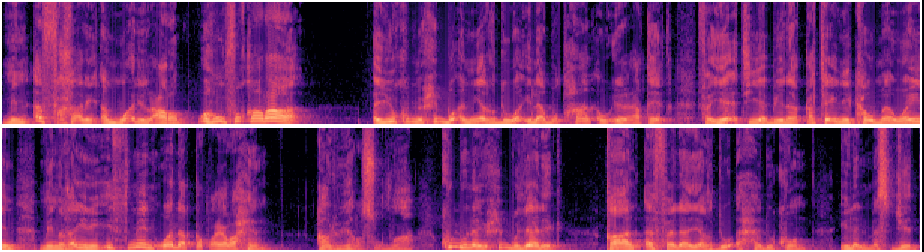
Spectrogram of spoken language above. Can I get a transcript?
من أفخر أموال العرب وهم فقراء. أيكم يحب أن يغدو إلى بطحان أو إلى العقيق؟ فيأتي بناقتين كوموين من غير إثم ولا قطع رحم. قالوا يا رسول الله كلنا يحب ذلك. قال أفلا يغدو أحدكم إلى المسجد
